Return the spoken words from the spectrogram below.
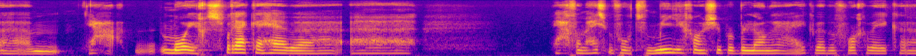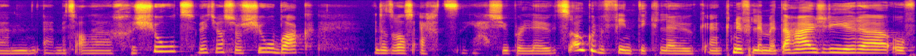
um, ja, mooie gesprekken hebben. Uh, ja, voor mij is bijvoorbeeld familie gewoon super belangrijk. We hebben vorige week met z'n allen gesjoeld, weet je wel, zo'n sjoelbak. Dat was echt ja, super leuk. Dat is ook een vind ik leuk. En knuffelen met de huisdieren. Of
